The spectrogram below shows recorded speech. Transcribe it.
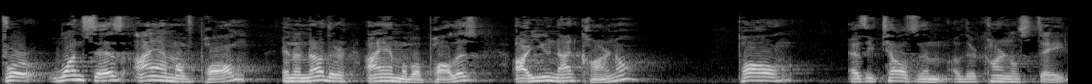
For one says, I am of Paul, and another, I am of Apollos. Are you not carnal? Paul, as he tells them of their carnal state,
